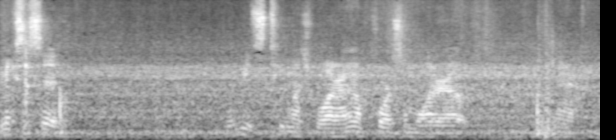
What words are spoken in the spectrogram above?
Mix this in. Maybe it's too much water, I'm gonna pour some water out. Yeah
